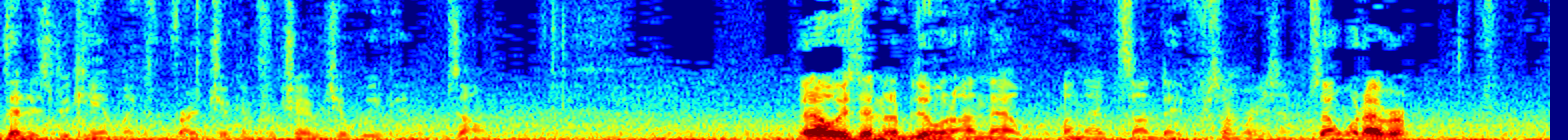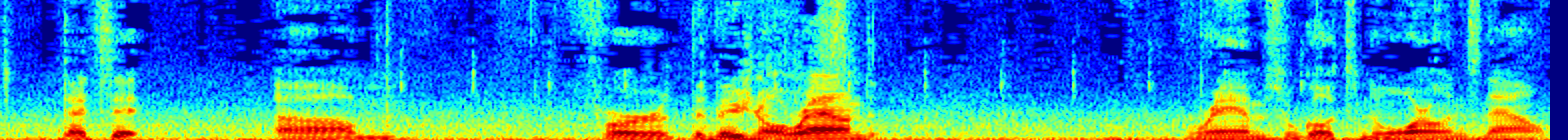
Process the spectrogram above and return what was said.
then it just became like fried chicken for championship weekend. So I always ended up doing it on that on that Sunday for some reason. So whatever. That's it um, for divisional round. Rams will go to New Orleans now.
